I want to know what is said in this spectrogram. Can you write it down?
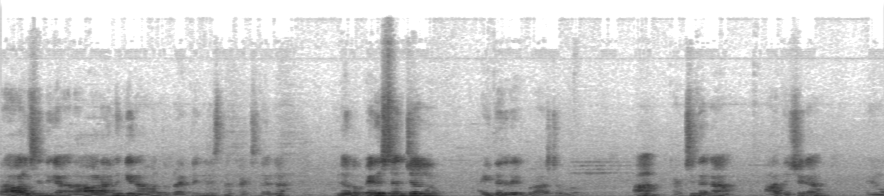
రావాల్సిందిగా రావడానికి నా వంతు ప్రయత్నం చేస్తా. ఖచ్చితంగా ఇది ఒక పెను సంచలనం అవుతుంది రేపు రాష్ట్రంలో. ఖచ్చితంగా ఆ దిశగా మేము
